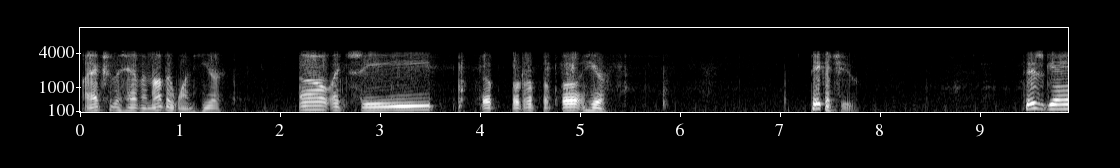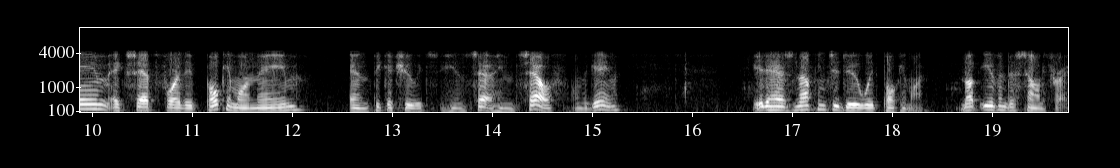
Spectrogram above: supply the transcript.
I actually have another one here. Oh, let's see. here. Pikachu. This game, except for the Pokemon name and Pikachu himself on the game, it has nothing to do with Pokemon, not even the soundtrack.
